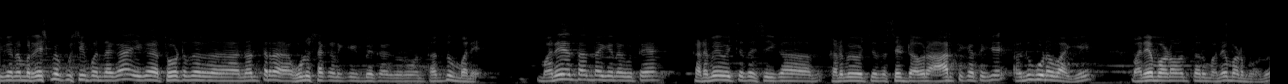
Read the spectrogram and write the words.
ಈಗ ನಮ್ಮ ರೇಷ್ಮೆ ಕೃಷಿಗೆ ಬಂದಾಗ ಈಗ ತೋಟದ ನಂತರ ಹುಳು ಸಾಕಾಣಿಕೆಗೆ ಬೇಕಾಗಿರುವಂಥದ್ದು ಮನೆ. ಮನೆ ಅಂತ ಅಂದಾಗ ಏನಾಗುತ್ತೆ? ಕಡಿಮೆ ವೆಚ್ಚದ ಈಗ ಕಡಿಮೆ ವೆಚ್ಚದ ಸೆಡ್ ಅವರ ಆರ್ಥಿಕತೆಗೆ ಅನುಗುಣವಾಗಿ ಮನೆ ಮಾಡುವಂಥವ್ರು ಮನೆ ಮಾಡ್ಬೋದು.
